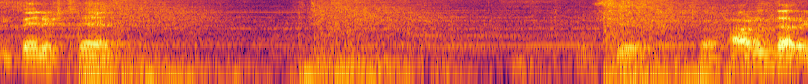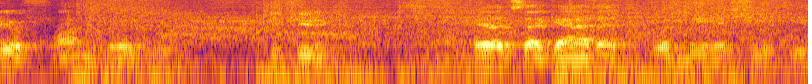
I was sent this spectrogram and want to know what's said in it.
You finished him. Oh shit. So how did that go flying towards you? Keep shooting. Hey, looks like that guy that wouldn't be an issue if you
